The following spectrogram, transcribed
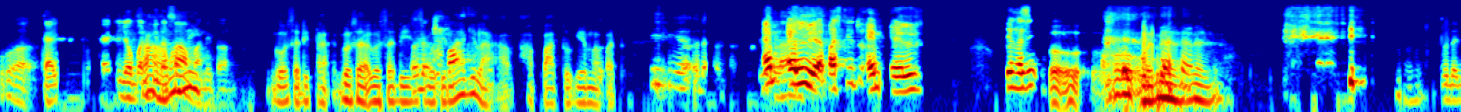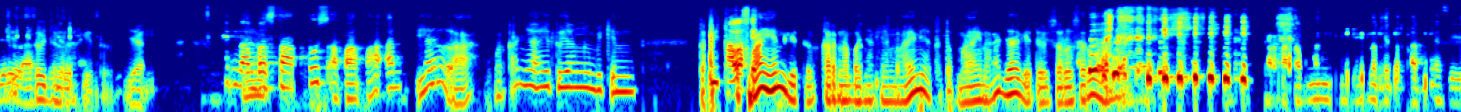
Wah, kayak kayak jawaban kita Sama sama nih. nih ton. Gak usah dita gak usah gak usah disebutin lagi lah apa tuh game apa tuh. Iya udah ML ya pasti itu ML. Ya nggak sih? oh, oh, oh WML, WML. udah jelas itu jelas gitu ya Skin nambah status apa-apaan iyalah makanya itu yang bikin tapi tetap ya? main gitu karena banyak yang main ya tetap main aja gitu seru-seru karena temen lebih tepatnya sih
